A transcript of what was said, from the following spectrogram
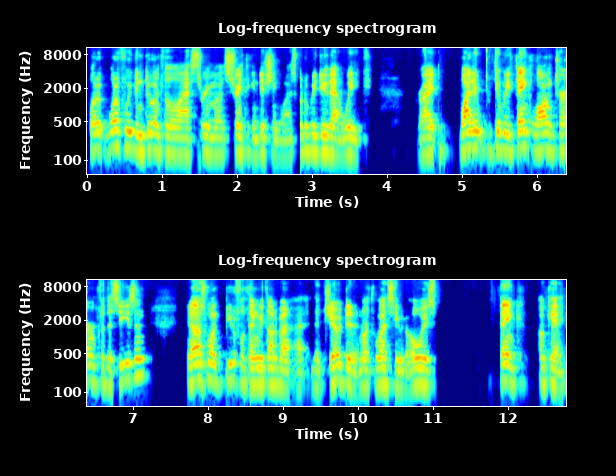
what what have we been doing for the last three months, strength and conditioning wise? What did we do that week? Right? Why did did we think long term for the season? You know, that's one beautiful thing we thought about uh, that Joe did at Northwest. He would always think, okay,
